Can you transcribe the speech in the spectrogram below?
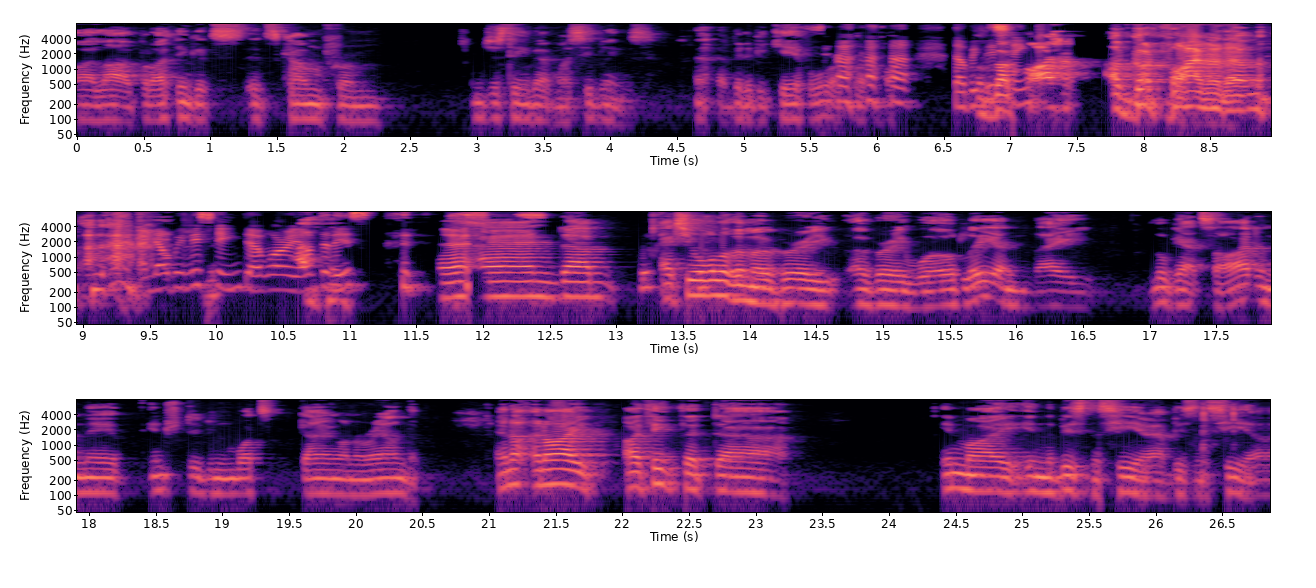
I love, but I think it's it's come from. I'm just thinking about my siblings. I better be careful. Got, they'll be I've listening. Got five, I've got five of them, and they'll be listening. Don't worry. After this, and um, actually, all of them are very are very worldly, and they look outside and they're interested in what's going on around them. And I, and I I think that uh, in my in the business here, our business here,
